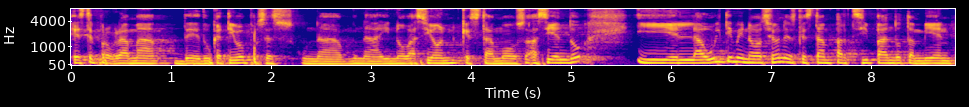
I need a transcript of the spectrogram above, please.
este programa de educativo pues es una, una innovación que estamos haciendo y la última innovación es que están participando también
